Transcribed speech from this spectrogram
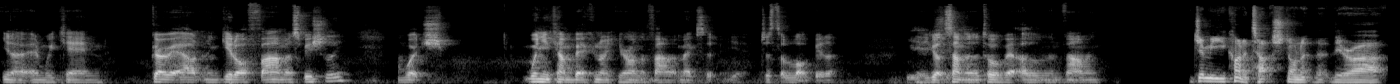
you know, and we can go out and get off farm, especially, which when you come back and you're on the farm, it makes it yeah just a lot better. Yeah, you got something to talk about other than farming. Jimmy, you kind of touched on it that there are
